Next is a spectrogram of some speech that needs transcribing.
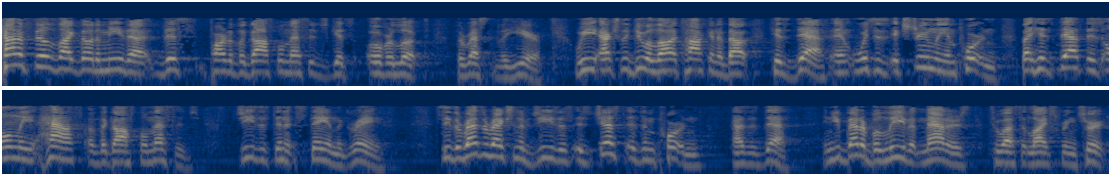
Kind of feels like, though, to me that this part of the gospel message gets overlooked the rest of the year. We actually do a lot of talking about his death, and which is extremely important. But his death is only half of the gospel message. Jesus didn't stay in the grave. See, the resurrection of Jesus is just as important as his death. And you better believe it matters to us at LifeSpring Church.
